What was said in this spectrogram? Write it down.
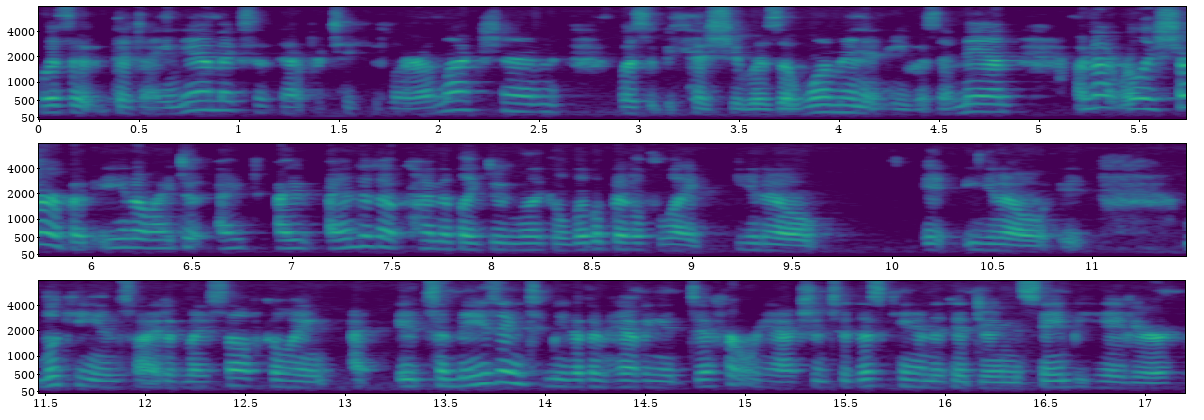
Was it the dynamics of that particular election? Was it because she was a woman and he was a man? I'm not really sure but you know i I, I ended up kind of like doing like a little bit of like you know it, you know, it, looking inside of myself, going, it's amazing to me that I'm having a different reaction to this candidate doing the same behavior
